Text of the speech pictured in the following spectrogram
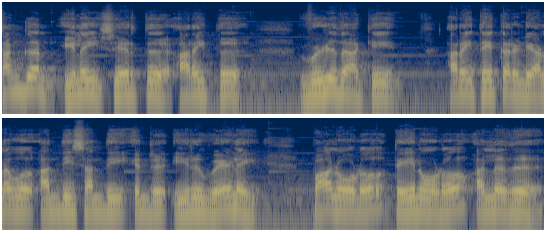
சங்கன் இலை சேர்த்து அரைத்து விழுதாக்கி அரை தேக்கரண்டி அளவு அந்தி சந்தி என்று இரு வேளை பாலோடோ தேனோடோ அல்லது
